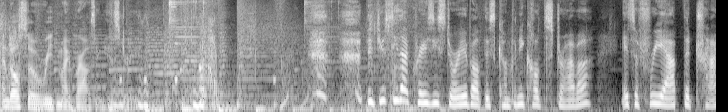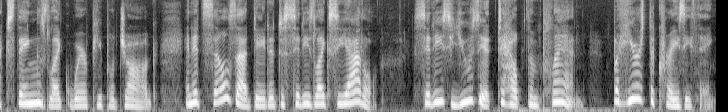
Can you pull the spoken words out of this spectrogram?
and also read my browsing history. Did you see that crazy story about this company called Strava? It's a free app that tracks things like where people jog, and it sells that data to cities like Seattle. Cities use it to help them plan. But here's the crazy thing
